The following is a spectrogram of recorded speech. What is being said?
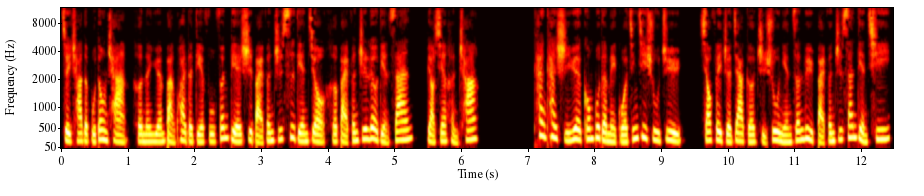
最差的不动产和能源板块的跌幅分别是百分之四点九和百分之六点三，表现很差。看看十月公布的美国经济数据，消费者价格指数年增率百分之三点七，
